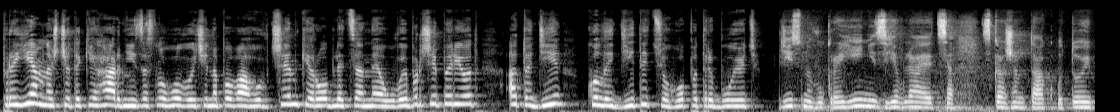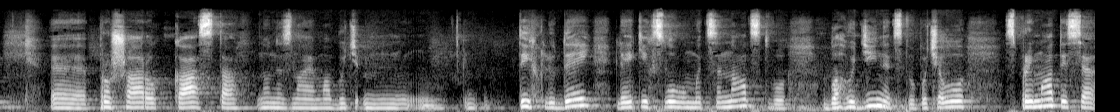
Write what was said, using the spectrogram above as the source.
приємно, що такі гарні і заслуговуючи на повагу вчинки робляться не у виборчий період, а тоді, коли діти цього потребують. Дійсно в Україні з'являється, скажімо так, у е, прошарок, каста, ну не знаю, мабуть, тих людей, для яких слово меценатство, благодійництво почало сприйматися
